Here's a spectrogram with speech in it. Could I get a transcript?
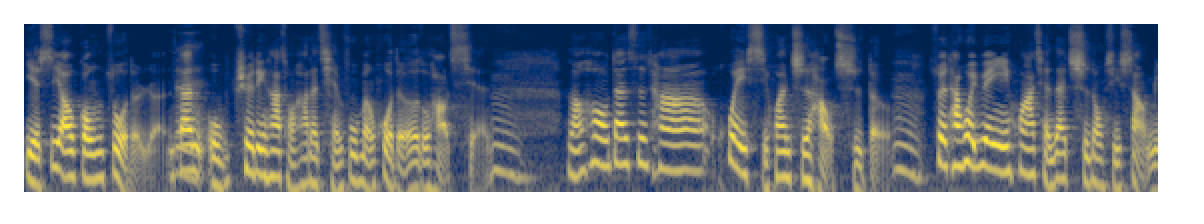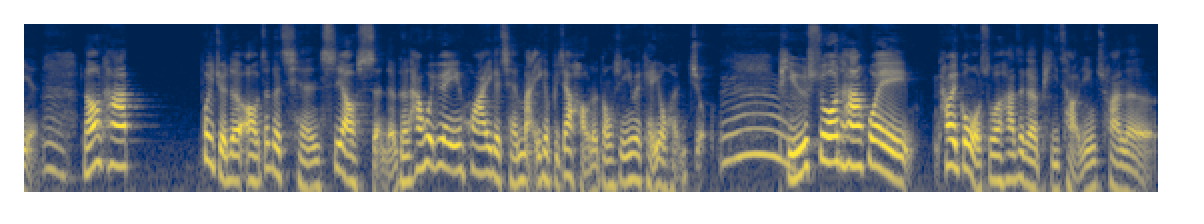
也是要工作的人，但我不确定他从他的前夫们获得了多少钱，嗯，然后但是他会喜欢吃好吃的，嗯，所以他会愿意花钱在吃东西上面，嗯，然后他。会觉得哦，这个钱是要省的，可是他会愿意花一个钱买一个比较好的东西，因为可以用很久。嗯，比如说他会他会跟我说，他这个皮草已经穿了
